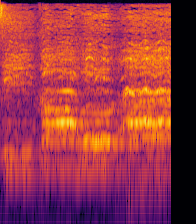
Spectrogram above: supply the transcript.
Zigo Hibai.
